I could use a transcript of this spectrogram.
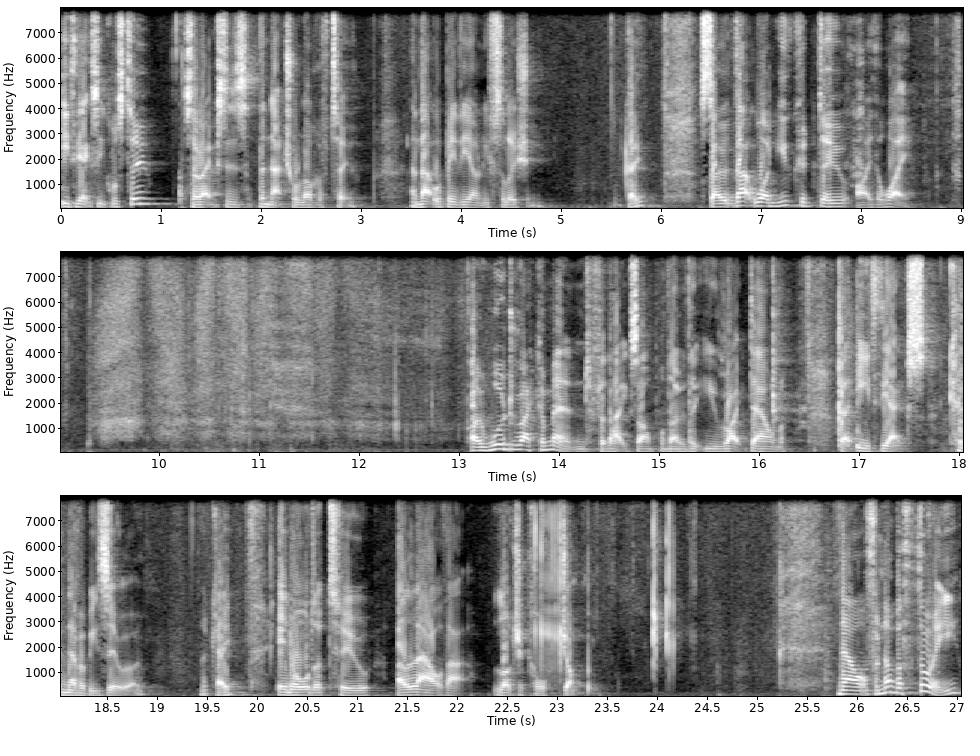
e to the x equals 2, so x is the natural log of 2. And that would be the only solution. Okay, So that one you could do either way. I would recommend for that example though that you write down that e to the x can never be zero, okay, in order to allow that logical jump. Now for number three,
